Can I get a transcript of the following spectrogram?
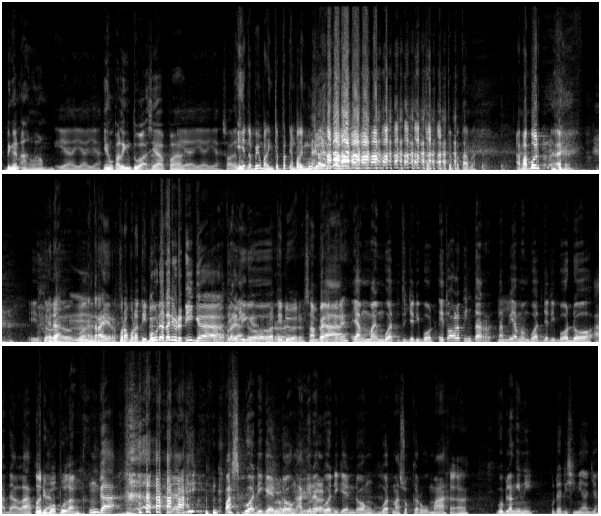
dengan alam? Iya, iya, iya. Yang paling tua siapa? Iya, iya, iya. Soalnya Iya, tapi yang paling cepet yang paling muda. Cepet apa? Apa pun. itu Udah, gua yang terakhir. Pura-pura tidur. Udah tadi udah tiga. Udah tiga. Pura tidur. Sampai Nah, akhirnya yang membuat itu jadi bodoh itu oleh pinter, tapi yang membuat jadi bodoh adalah lu pada- dibawa pulang. Enggak. Jadi pas gua digendong, akhirnya gua digendong buat masuk ke rumah. Heeh. Gue bilang gini, udah di sini aja.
